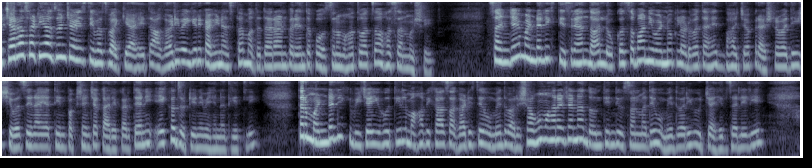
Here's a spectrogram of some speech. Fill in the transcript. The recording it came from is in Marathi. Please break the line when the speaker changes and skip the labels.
प्रचारासाठी अजून चाळीस दिवस बाकी आहेत. आघाडी वगैरे काही नसतं मतदारांपर्यंत पोहोचणं महत्त्वाचं हसन मुश्रीफ. संजय मंडलिक तिसऱ्यांदा लोकसभा निवडणूक लढवत आहेत. भाजप राष्ट्रवादी शिवसेना या तीन पक्षांच्या कार्यकर्त्यांनी एकजुटीने मेहनत घेतली. तर मंडलिक विजयी होतील महाविकास आघाडीचे उमेदवार. शाहू महाराजांना दोन तीन दिवसांमध्ये उमेदवारी जाहीर झालेली आहे.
